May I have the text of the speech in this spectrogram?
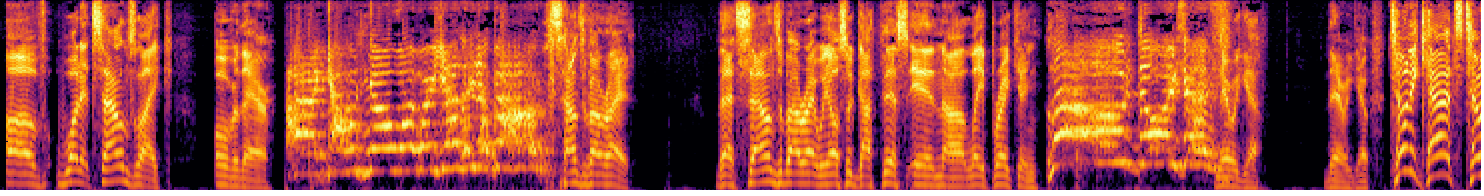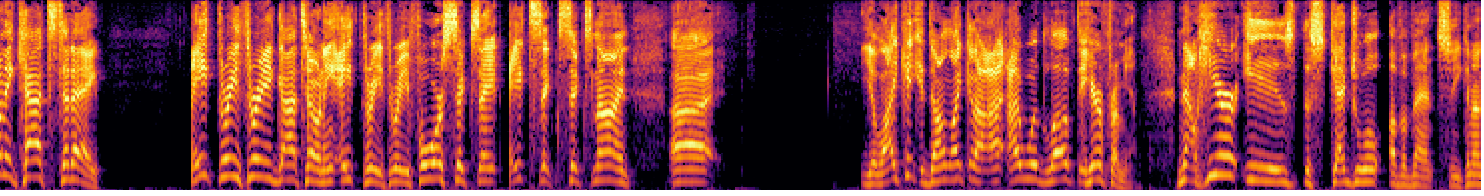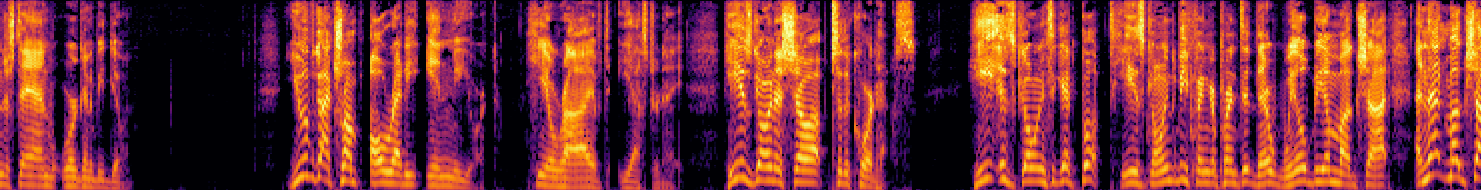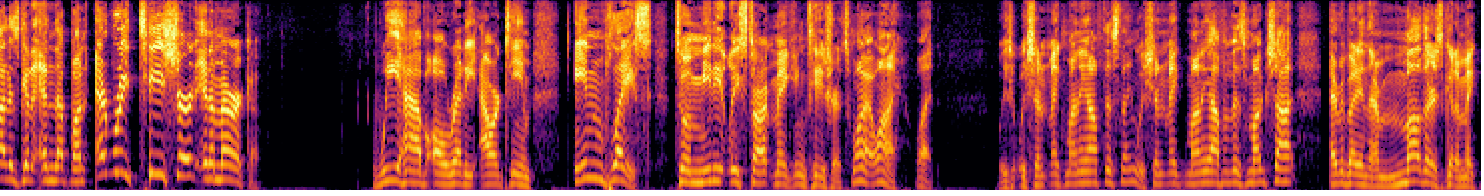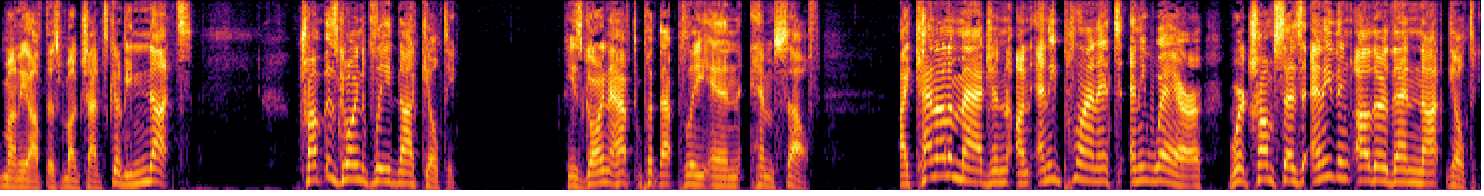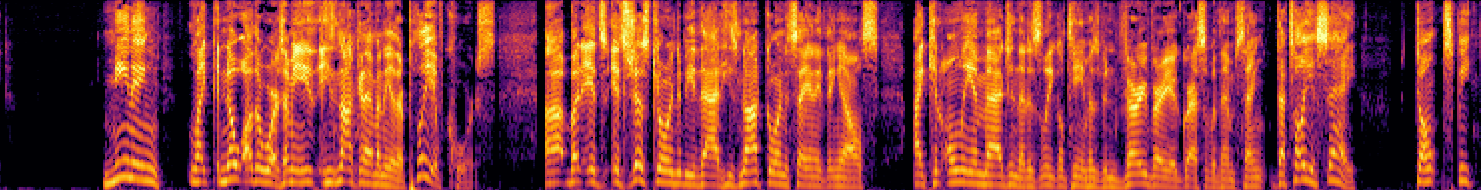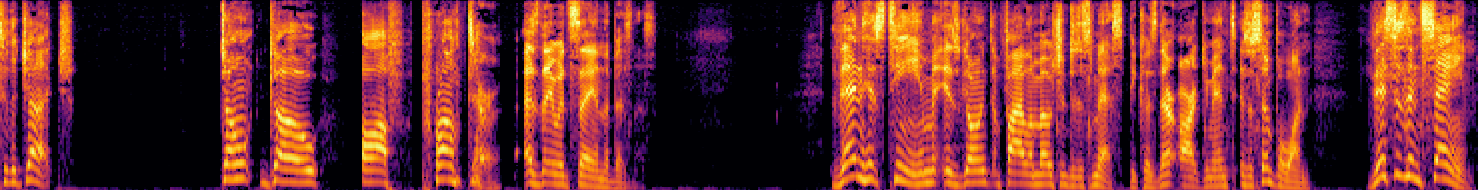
of what it sounds like over there. I don't know what we're yelling about! Sounds about right. That sounds about right. We also got this in uh, late breaking. Loud noises! There we go. There we go. Tony Katz, Tony Katz today. 833 got Tony, 833 468 8669. Uh, you like it? You don't like it? I, I would love to hear from you. Now, here is the schedule of events so you can understand what we're going to be doing. You have got Trump already in New York. He arrived yesterday. He is going to show up to the courthouse. He is going to get booked. He is going to be fingerprinted. There will be a mugshot, and that mugshot is going to end up on every t shirt in America. We have already our team in place to immediately start making t shirts. Why? Why? What? We, we shouldn't make money off this thing. We shouldn't make money off of his mugshot. Everybody and their mother's going to make money off this mugshot. It's going to be nuts. Trump is going to plead not guilty. He's going to have to put that plea in himself. I cannot imagine on any planet, anywhere, where Trump says anything other than not guilty. Meaning, like, no other words. I mean, he's not going to have any other plea, of course. Uh, but it's it's just going to be that he's not going to say anything else. I can only imagine that his legal team has been very very aggressive with him, saying that's all you say. Don't speak to the judge. Don't go off prompter, as they would say in the business. Then his team is going to file a motion to dismiss because their argument is a simple one. This is insane.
